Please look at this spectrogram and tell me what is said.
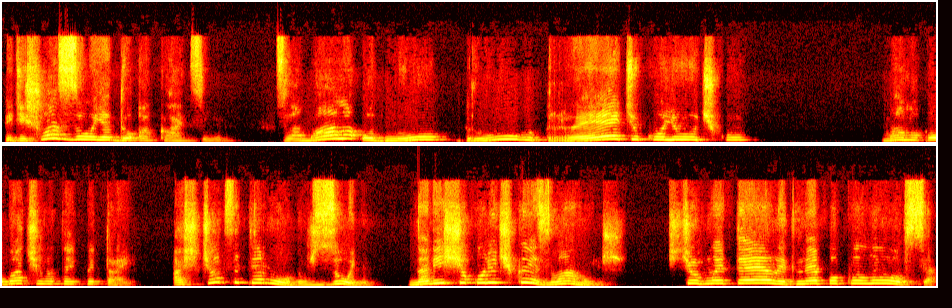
Підійшла Зоя до акації, зламала одну, другу, третю колючку. Мама побачила та й питає, а що це ти робиш, Зою? Навіщо колючки зламуєш? Щоб метелик не поколовся,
